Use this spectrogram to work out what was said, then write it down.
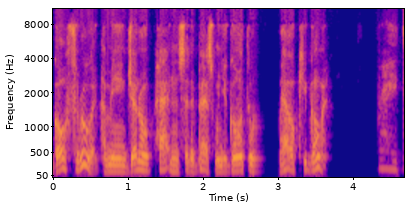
go through it. I mean, General Patton said it best: when you're going through hell, keep going. Right.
